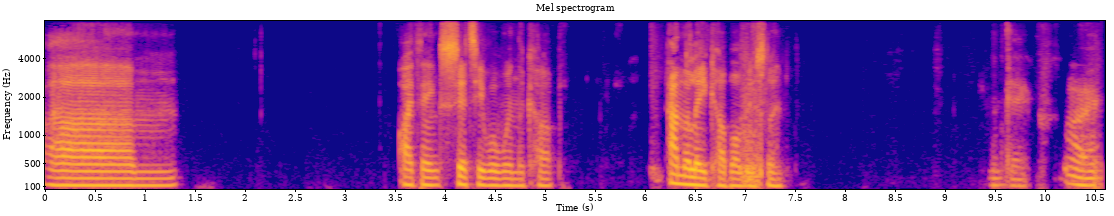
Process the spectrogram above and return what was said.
Um, I think City will win the cup and the League Cup, obviously. Okay. All right.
